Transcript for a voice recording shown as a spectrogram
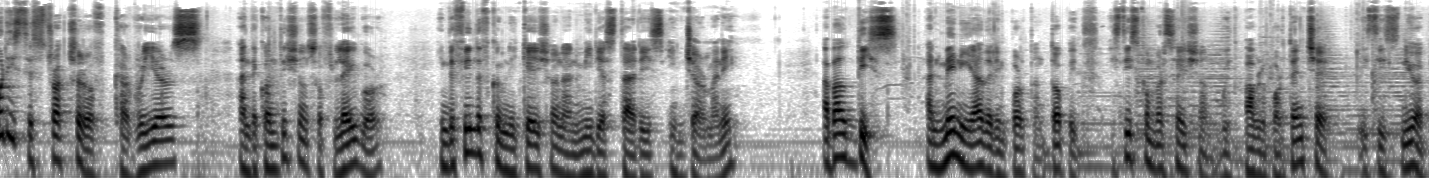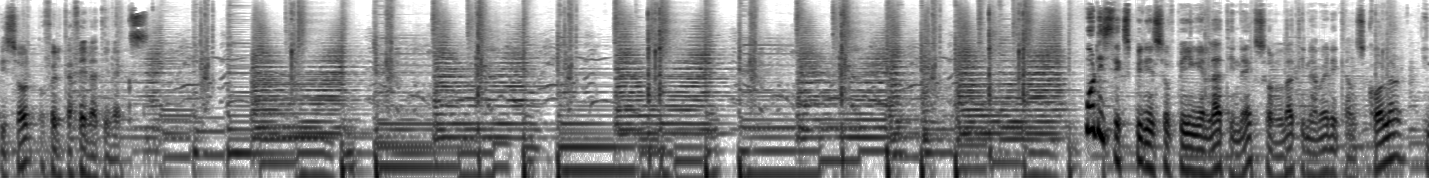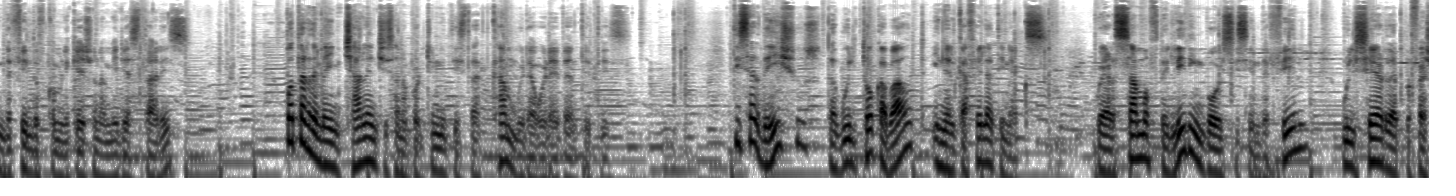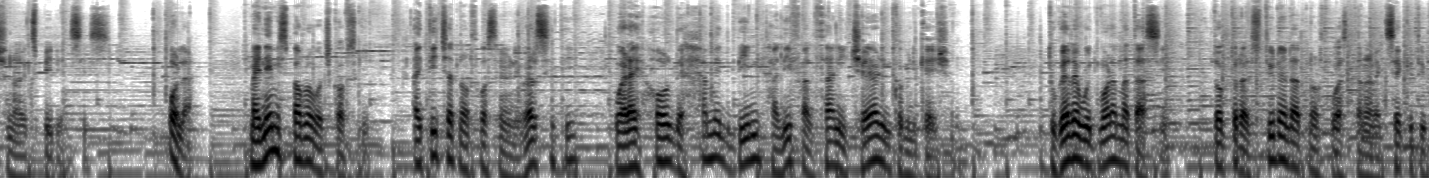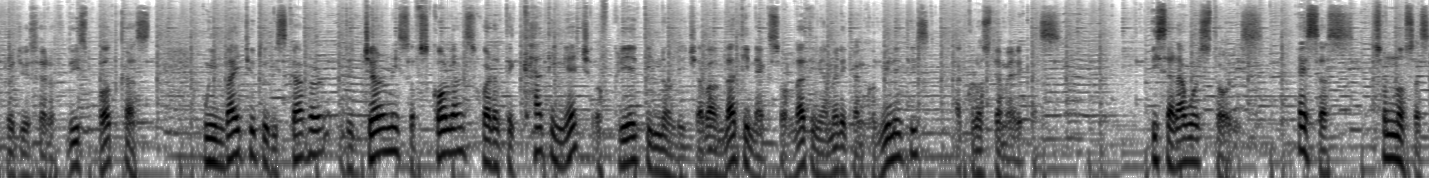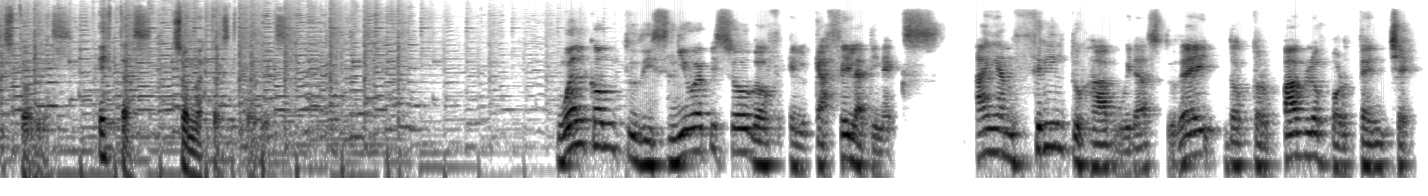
What is the structure of careers and the conditions of labor in the field of communication and media studies in Germany? About this and many other important topics is this conversation with Pablo Porten-Cheé in this new episode of El Café Latinx. What is the experience of being a Latinx or Latin American scholar in the field of communication and media studies? What are the main challenges and opportunities that come with our identities? These are the issues that we'll talk about in El Café Latinx, where some of the leading voices in the field will share their professional experiences. Hola, my name is Pablo Boczkowski. I teach at Northwestern University, where I hold the Hamad bin Khalifa Al Thani Chair in Communication. Together with Mora Matassi, doctoral student at Northwestern and executive producer of this podcast, we invite you to discover the journeys of scholars who are at the cutting edge of creating knowledge about Latinx or Latin American communities across the Americas. These are our stories. Esas son nuestras historias. Estas son nuestras historias. Welcome to this new episode of El Café Latinx. I am thrilled to have with us today Dr. Pablo Porten-Cheé.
